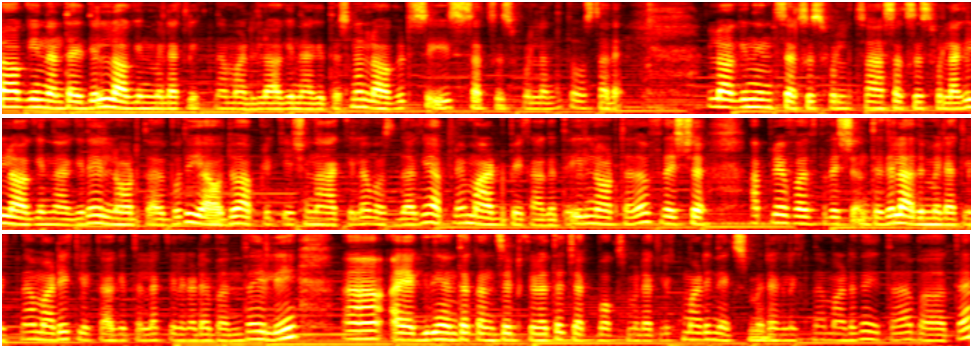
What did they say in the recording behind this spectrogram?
ಲಾಗಿನ್ ಅಂತ ಇದೆಯಲ್ಲ ಲಾಗಿನ್ ಮೇಲೆ ಕ್ಲಿಕ್ನ ಮಾಡಿ ಲಾಗಿನ್ ಆಗಿದ ತಕ್ಷಣ ಲಾಗಿಟ್ಸ್ ಈಸ್ ಸಕ್ಸಸ್ಫುಲ್ ಅಂತ ತೋರಿಸ್ತದೆ. ಲಾಗಿನ್ ಇನ್ ಸಕ್ಸಸ್ಫುಲ್ ಸಕ್ಸಸ್ಫುಲ್ ಆಗಿ ಲಾಗಿನ್ ಆಗಿದೆ. ಇಲ್ಲಿ ನೋಡ್ತಾ ಇರ್ಬೋದು ಯಾವುದೋ ಅಪ್ಲಿಕೇಶನ್ ಹಾಕಿಲ್ಲ, ಹೊಸದಾಗಿ ಅಪ್ಲೈ ಮಾಡಬೇಕಾಗುತ್ತೆ. ಇಲ್ಲಿ ನೋಡ್ತಾ ಇರೋ ಫ್ರೆಶ್ ಅಪ್ಲೈ ಫಾರ್ ಫ್ರೆಶ್ ಅಂತ ಇದೆಯಲ್ಲ, ಅದ್ರ ಮೇಲೆ ಕ್ಲಿಕ್ನ ಮಾಡಿ ಕ್ಲಿಕ್ ಆಗಿತ್ತಲ್ಲ, ಕೆಳಗಡೆ ಬಂದ ಇಲ್ಲಿ ಐ ಅಗ್ರಿ ಅಂತ ಕನ್ಸೆಂಟ್ ಕೇಳುತ್ತೆ. ಚೆಕ್ ಬಾಕ್ಸ್ ಮೇಲೆ ಕ್ಲಿಕ್ ಮಾಡಿ ನೆಕ್ಸ್ಟ್ ಮೇಲೆ ಕ್ಲಿಕ್ನ ಮಾಡಿದ್ರೆ ಈ ಥರ ಬರುತ್ತೆ.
